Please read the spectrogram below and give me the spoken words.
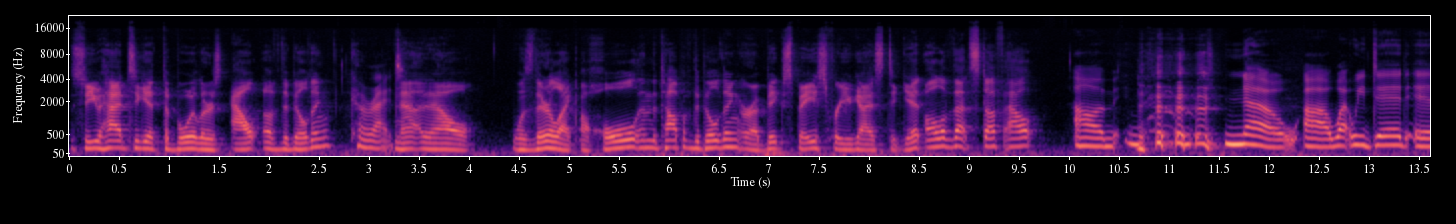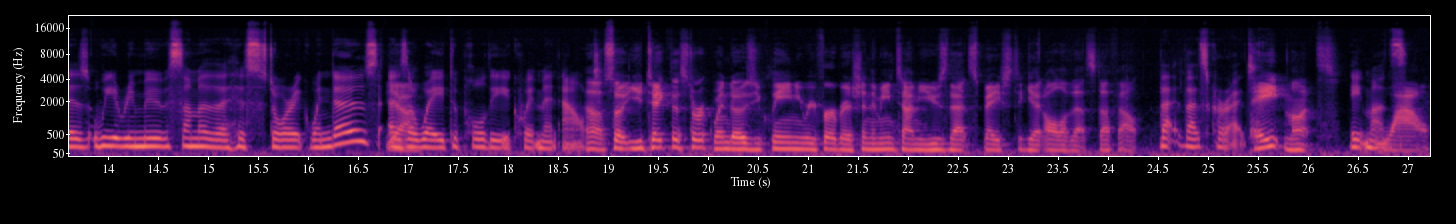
so you had to get the boilers out of the building. Correct. Now, now, was there like a hole in the top of the building or a big space for you guys to get all of that stuff out? Um, n- no, uh, what we did is we removed some of the historic windows as Yeah. a way to pull the equipment out. Oh, so you take the historic windows, you clean, you refurbish. In the meantime, you use that space to get all of that stuff out. That that's correct. Eight months. Eight months. Wow.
